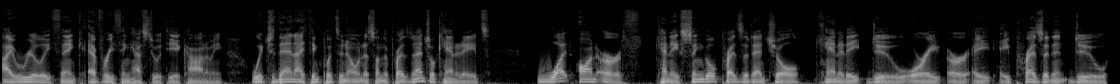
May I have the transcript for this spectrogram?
I really think everything has to do with the economy, which then I think puts an onus on the presidential candidates what on earth can a single presidential candidate do or a or a, a president do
